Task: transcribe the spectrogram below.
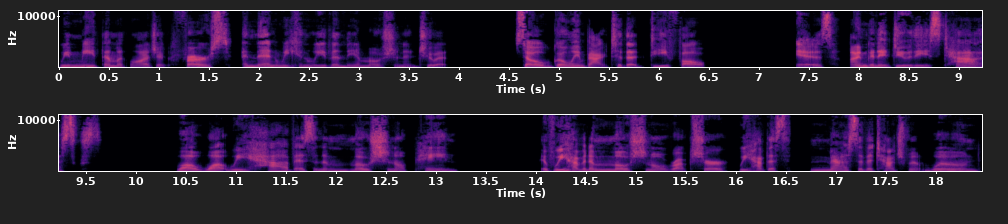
we meet them with logic first, and then we can weave in the emotion into it. So going back to the default is I'm going to do these tasks while what we have is an emotional pain. If we have an emotional rupture, we have this massive attachment wound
